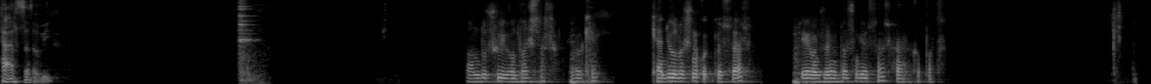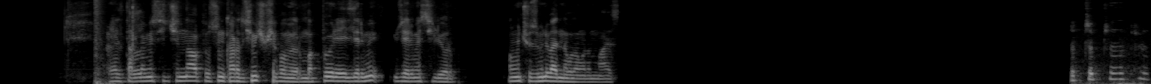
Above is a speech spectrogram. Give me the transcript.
Ters arabayı. Lan dur şu yoldaşlar. Bir bakayım. Kendi yoldaşını ko- göster. Diğer oyuncunun yoldaşını göster. Ha kapat. El terlemesi için ne yapıyorsun kardeşim? Hiçbir şey yapamıyorum. Bak böyle ellerimi üzerime siliyorum. Onun çözümünü ben de bulamadım maalesef. Rıp rıp rıp rıp.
